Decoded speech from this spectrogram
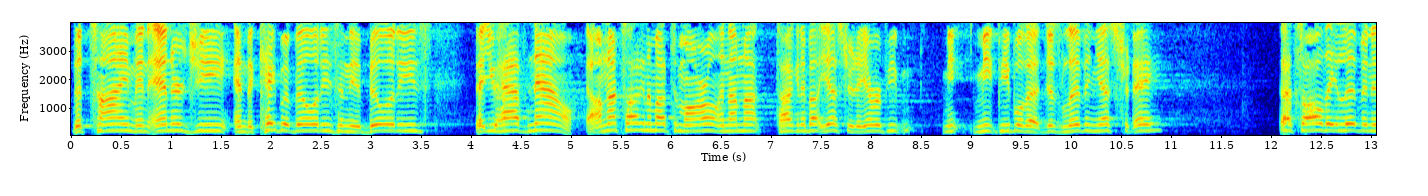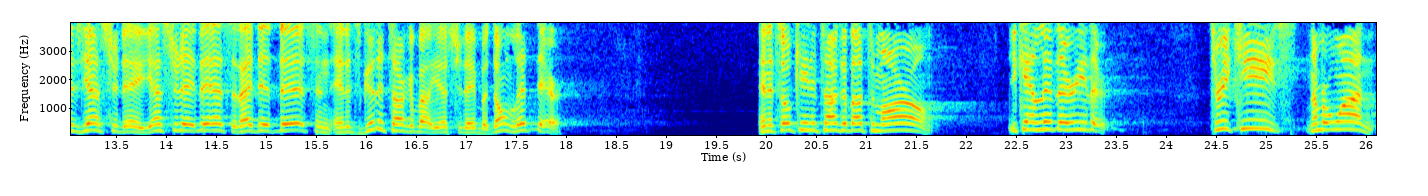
the time and energy and the capabilities and the abilities that you have now. I'm not talking about tomorrow and I'm not talking about yesterday. You ever pe- meet, meet people that just live in yesterday? That's all they live in is yesterday. Yesterday, this, and I did this. And, and it's good to talk about yesterday, but don't live there. And it's okay to talk about tomorrow. You can't live there either. Three keys. Number one.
